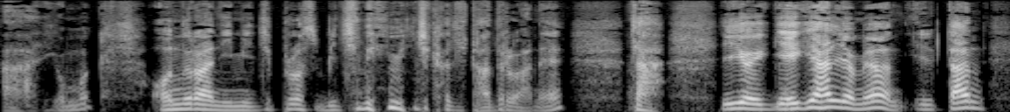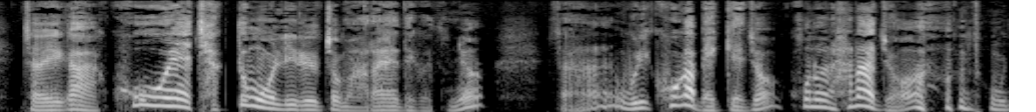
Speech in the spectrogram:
아 이건 뭐 어느한 이미지 플러스 미친 이미지까지 다 들어가네. 자, 이거 얘기하려면 일단 저희가 코의 작동 원리를 좀 알아야 되거든요. 자, 우리 코가 몇 개죠? 코는 하나죠. 너무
